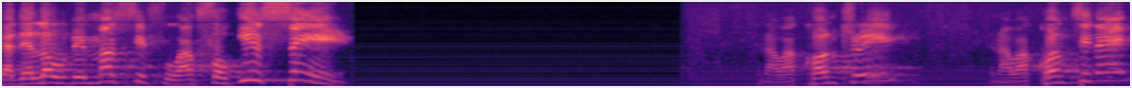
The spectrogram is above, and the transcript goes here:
that the Lord will be merciful and forgive sin in our country, in our continent,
